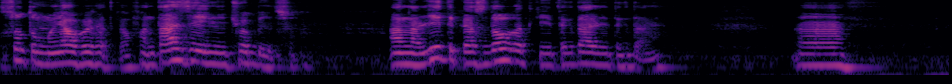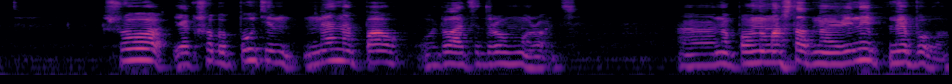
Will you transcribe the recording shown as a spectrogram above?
суто моя вигадка. Фантазія і нічого більше. Аналітика, здогадки і так далі. і так далі. Е, що, якщо б Путін не напав у 22-му році? Е, ну, повномасштабної війни б не було.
